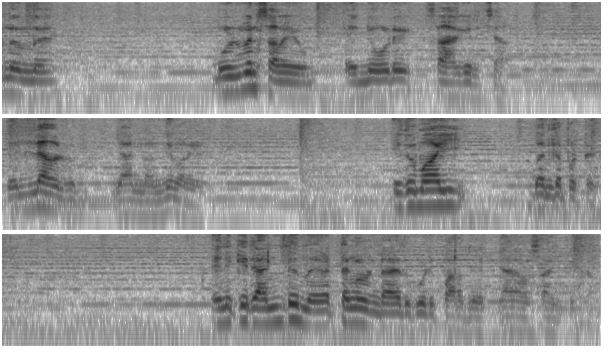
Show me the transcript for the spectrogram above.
നിന്ന് മുഴുവൻ സമയവും എന്നോട് സഹകരിച്ച എല്ലാവരും ഞാൻ നന്ദി പറയുന്നു. ഇതുമായി ബന്ധപ്പെട്ട് എനിക്ക് രണ്ട് നേട്ടങ്ങൾ ഉണ്ടായത് കൂടി പറഞ്ഞ് ഞാൻ അവസാനിപ്പിക്കാം.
